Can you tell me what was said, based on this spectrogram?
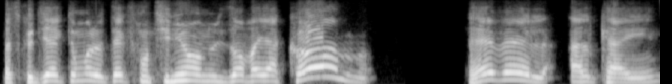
Parce que directement, le texte continue en nous disant Va yakom Hevel al Caïn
